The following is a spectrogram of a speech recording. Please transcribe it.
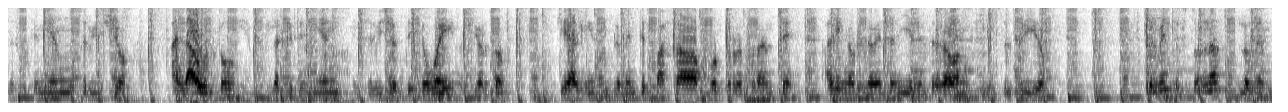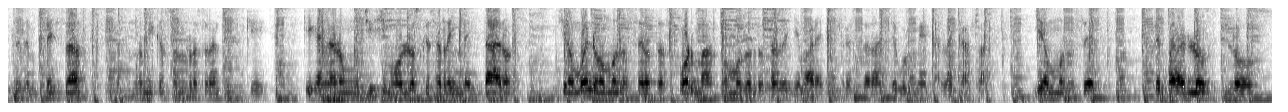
las que tenían un servicio al auto, las que tenían el servicio de takeaway, ¿no es cierto? Que alguien simplemente pasaba por tu restaurante, alguien abrió la ventanilla y le entregaban listo el pedido realmente son las, em, las empresas gastronómicas, son los restaurantes que, que, ganaron muchísimo, los que se reinventaron, dijeron, bueno, vamos a hacer otras formas, vamos a tratar de llevar el restaurante gourmet a la casa y vamos a hacer, preparar los, los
